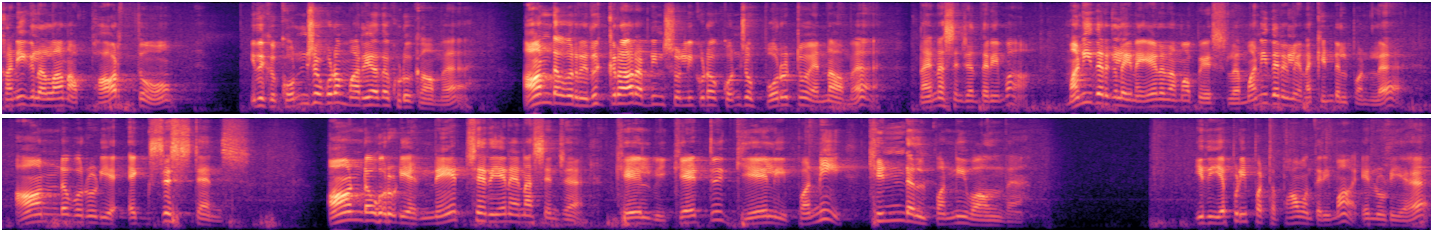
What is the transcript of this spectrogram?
கனிகளெல்லாம் நான் பார்த்தும் இதுக்கு கொஞ்சம் கூட மரியாதை கொடுக்காம ஆண்டவர் இருக்கிறார் அப்படின்னு சொல்லி கூட கொஞ்சம் பொருட்டும் எண்ணாம நான் என்ன செஞ்சேன் தெரியுமா? மனிதர்களை என்னை ஏளனமாக பேசல மனிதர்களை என்னை கிண்டல் பண்ணல. ஆண்டவருடைய எக்ஸிஸ்டன்ஸ் ஆண்டவருடைய நேச்சரையே நான் என்ன செஞ்சேன்? கேள்வி கேட்டு கேலி பண்ணி கிண்டல் பண்ணி வாழ்ந்தேன். இது எப்படிப்பட்ட பாவம் தெரியுமா? என்னுடைய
